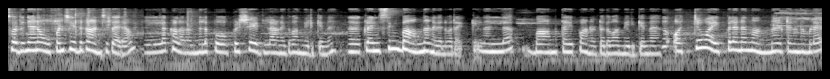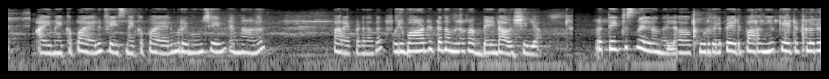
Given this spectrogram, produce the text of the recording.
സോ ഇത് ഞാൻ ഓപ്പൺ ചെയ്ത് കാണിച്ചു തരാം. നല്ല കളറാണ് നല്ല പേർപ്പിൾ ഷെയ്ഡിലാണ് ഇത് വന്നിരിക്കുന്നത് ക്ലെൻസിങ് ബാം എന്നാണ് ഇതിന് പറയുക നല്ല ബാം ടൈപ്പ് ആണ് കേട്ടോ ഇത് വന്നിരിക്കുന്നത് ഒറ്റ വൈപ്പിൽ തന്നെ നന്നായിട്ട് തന്നെ നമ്മുടെ ഐ മേക്കപ്പ് ആയാലും ഫേസ് മേക്കപ്പ് ആയാലും റിമൂവ് ചെയ്യും എന്നാണ് പറയപ്പെടുന്നത്. ഒരുപാടിട്ട് നമ്മൾ റബ്ബ് ചെയ്യേണ്ട ആവശ്യമില്ല. പ്രത്യേകിച്ച് സ്മെല്ലൊന്നുമില്ല കൂടുതൽ പേര് പറഞ്ഞ് കേട്ടിട്ടുള്ളൊരു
